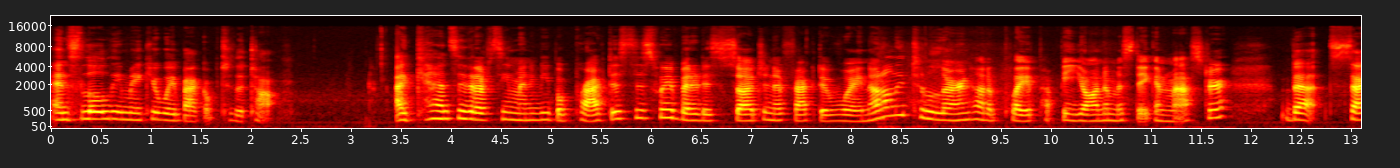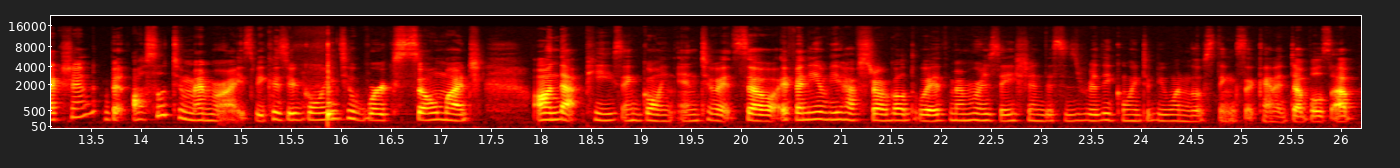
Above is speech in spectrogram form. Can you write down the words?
and slowly make your way back up to the top. I can't say that I've seen many people practice this way, but it is such an effective way, not only to learn how to play beyond a mistake and master that section, but also to memorize because you're going to work so much on that piece and going into it. So if any of you have struggled with memorization, this is really going to be one of those things that kind of doubles up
